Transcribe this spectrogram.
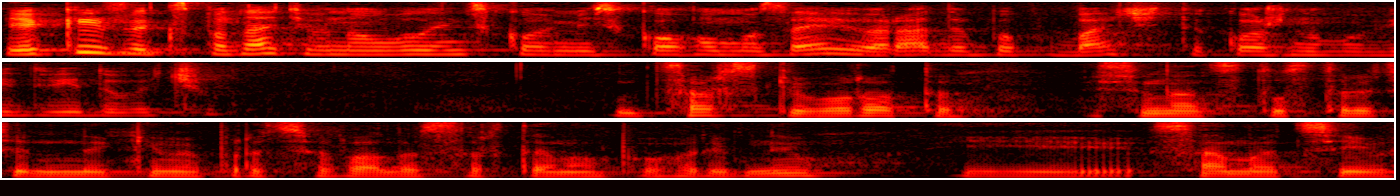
Який з експонатів Нововолинського міського музею радив би побачити кожному відвідувачу? царські ворота 18 століття, над якими працювали з Артемом Погрібним. І саме ці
